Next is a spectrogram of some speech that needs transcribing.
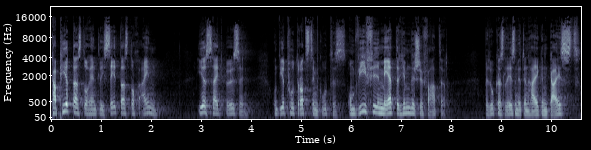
Kapiert das doch endlich, seht das doch ein. Ihr seid böse und ihr tut trotzdem Gutes. Um wie viel mehr der himmlische Vater? Bei Lukas lesen wir den Heiligen Geist.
